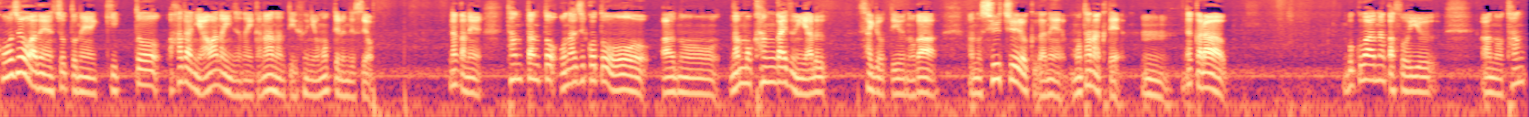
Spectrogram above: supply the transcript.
工場はね、ちょっとね、きっと肌に合わないんじゃないかな、なんていうふうに思ってるんですよ。なんかね、淡々と同じことを、あの、何も考えずにやる作業っていうのが、あの、集中力がね、持たなくて、うん。だから、僕はなんかそういう、あの、単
